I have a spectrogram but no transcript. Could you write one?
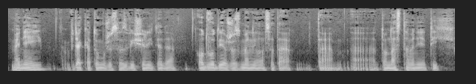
menej, vďaka tomu, že sa zvýšili teda odvody a že zmenila sa tá, tá, to nastavenie tých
